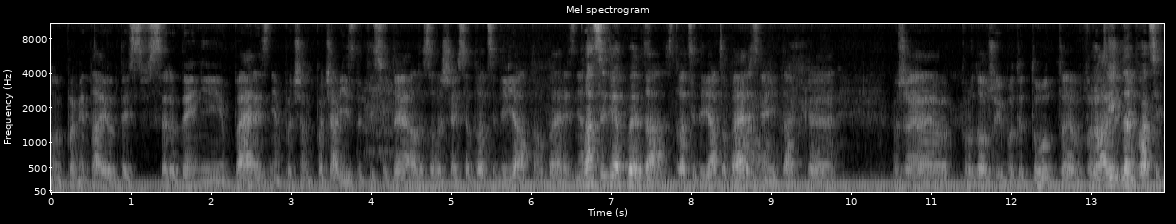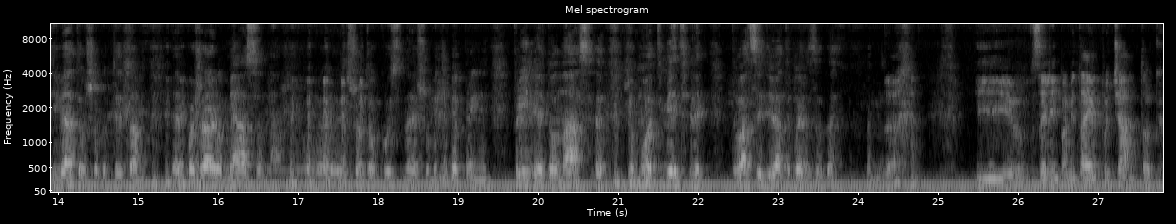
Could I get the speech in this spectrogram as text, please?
ну, пам'ятаю, десь в середині березня почав, почав їздити сюди, але залишився 29 березня. 29 березня. Да, з 29 березня і так е, вже продовжую бути тут. Е, Потрібно Враження. 29-го, щоб ти там е, пожарив м'ясо нам, е, щось вкусне, щоб ми тебе при- прийняли до нас, щоб ми відмітили 29 березня. Да. Да. І взагалі пам'ятаю початок.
